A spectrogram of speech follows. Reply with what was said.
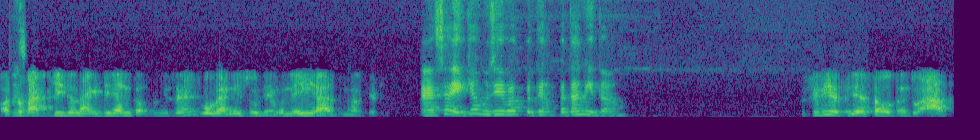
और तो बाकी जो 99 कंपनीज़ हैं वो वैनिश हो गए वो नहीं है आज मार्केट में। ऐसा है क्या? मुझे ये बात पता, पता नहीं था। सीरियसली ऐसा होता है। तो आप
